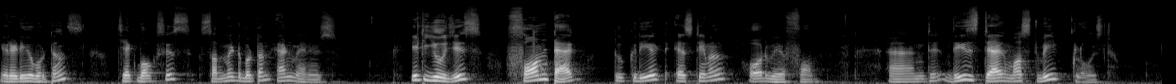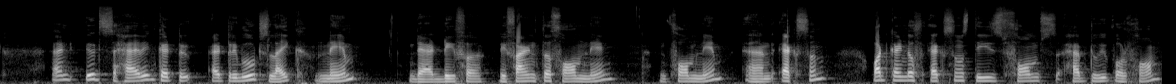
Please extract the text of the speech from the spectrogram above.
radio buttons, checkboxes, submit button and menus. It uses form tag to create HTML or web form and these tag must be closed and it's having attributes like name that defi defines the form name form name and action. What kind of actions these forms have to be performed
